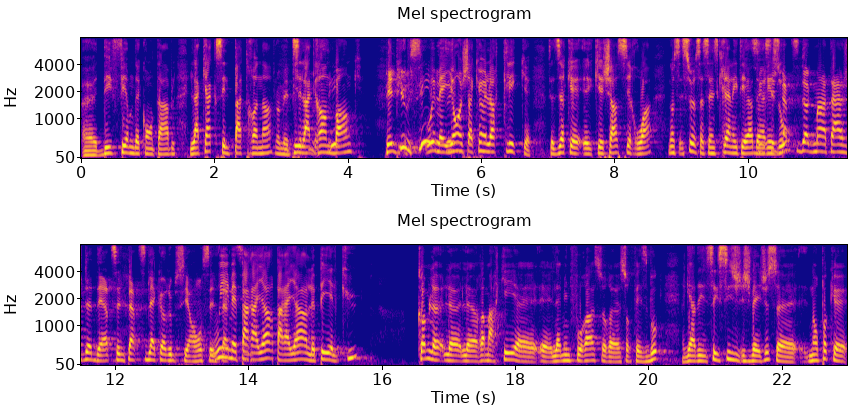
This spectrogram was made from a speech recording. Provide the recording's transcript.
euh, des firmes de comptables. La CAQ, c'est le patronat, c'est la grande aussi. banque. PLQ aussi. Oui, mais ils ont chacun leur clic. C'est-à-dire que, euh, que Charles Sirois, non, c'est sûr, ça s'inscrit à l'intérieur d'un c'est, c'est réseau. le parti d'augmentage de dette, c'est le parti de la corruption. Oui, parti- mais par ailleurs, par ailleurs, le PLQ, comme le, le, le remarqué euh, euh, Lamine Foura sur, euh, sur Facebook, regardez, je je vais juste, euh, non pas que,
